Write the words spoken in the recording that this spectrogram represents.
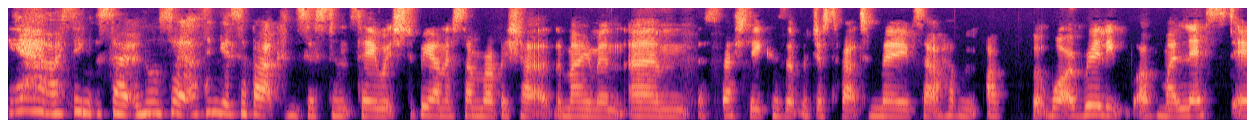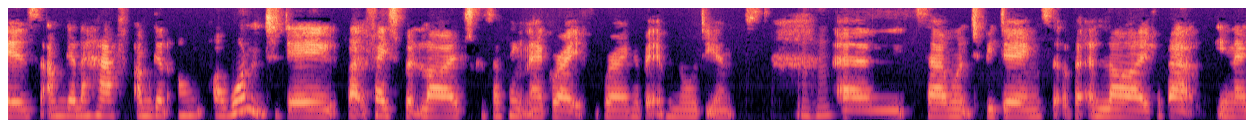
Yeah, I think so. And also, I think it's about consistency, which, to be honest, I'm rubbish at at the moment, um, especially because we're just about to move. So I haven't, I've but what I really of my list is I'm going to have I'm going to I want to do like Facebook lives because I think they're great for growing a bit of an audience. Mm-hmm. Um, so I want to be doing sort of a live about you know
